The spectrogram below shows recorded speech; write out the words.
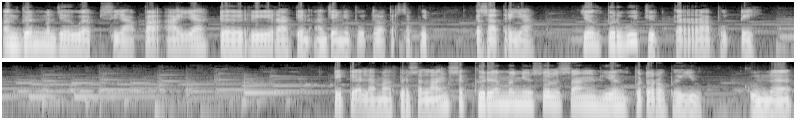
enggan menjawab siapa ayah dari Raden Anjani Putro tersebut, kesatria yang berwujud kera putih Tidak lama berselang segera menyusul Sang Hyang Bathara Bayu guna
